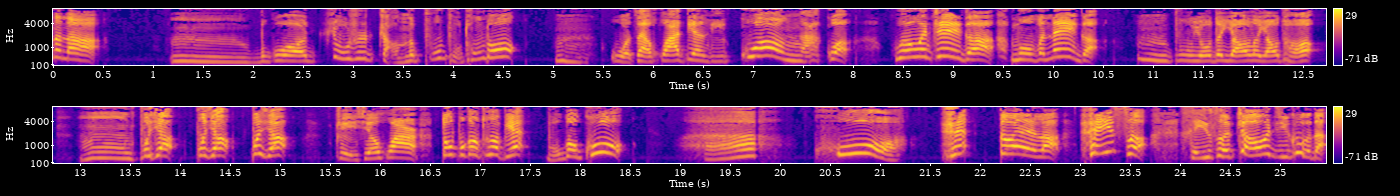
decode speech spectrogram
的呢。嗯，不过就是长得普普通通。嗯。我在花店里逛啊逛，闻闻这个，摸摸那个，嗯，不由得摇了摇头。嗯，不行，不行，不行，这些花儿都不够特别，不够酷。啊，酷！嘿，对了，黑色，黑色超级酷的，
